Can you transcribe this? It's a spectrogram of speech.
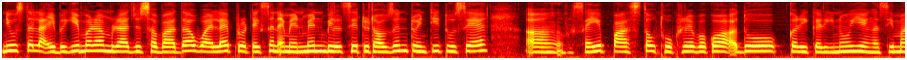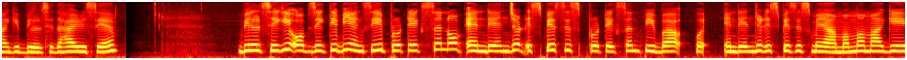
न्यूज़ लाइबगी मरम Rajya Sabha wildlife protection amendment bill से 2022 से सही पास तौथोख्रेबको अदो करी करीनो येंगसी मागी बिल से हाइरिसे बिल से ऑब्जेक्टिव यंगसी protection of endangered species protection पीबा एंडेंजर्ड स्पेसीज मैम मागी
